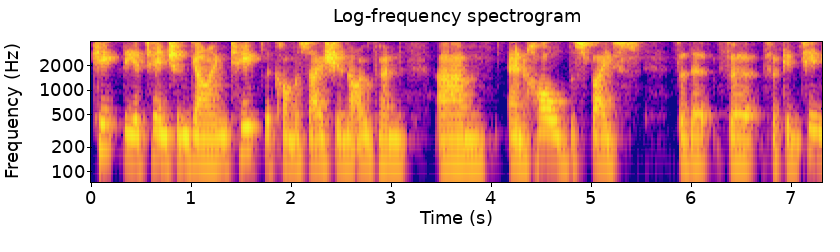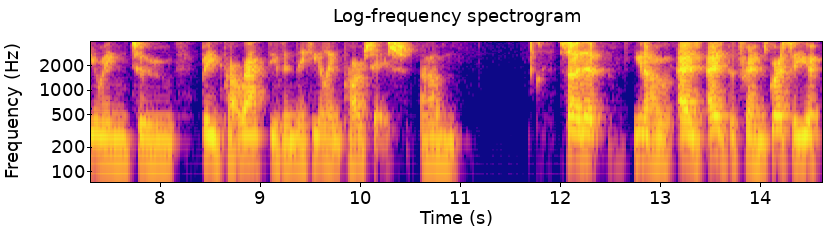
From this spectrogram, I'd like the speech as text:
keep the attention going, keep the conversation open, um, and hold the space for the for for continuing to be proactive in the healing process. Um, so that you know, as as the transgressor, you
